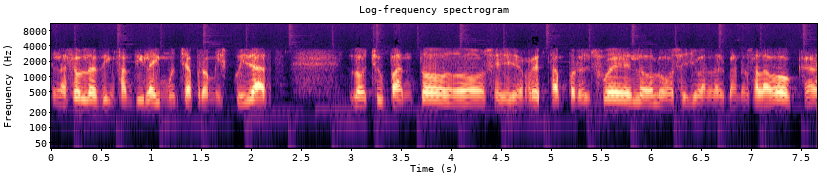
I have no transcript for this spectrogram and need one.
En las aulas de infantil hay mucha promiscuidad. Lo chupan todos, se reptan por el suelo, luego se llevan las manos a la boca,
